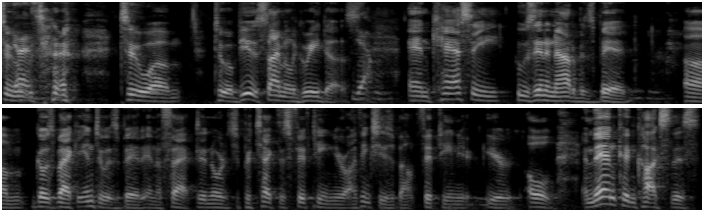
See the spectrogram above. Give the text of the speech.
to Yes. to, um, to abuse. Simon Legree does. Yeah. And Cassie, who's in and out of his bed, um, goes back into his bed in effect in order to protect this 15 year old. I think she's about 15 year, years old, and then concocts this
